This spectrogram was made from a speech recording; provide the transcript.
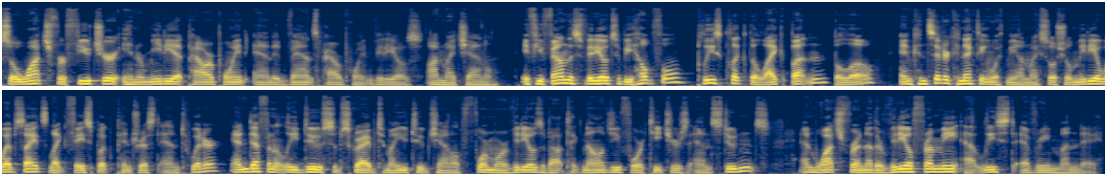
So watch for future intermediate PowerPoint and advanced PowerPoint videos on my channel. If you found this video to be helpful, please click the like button below and consider connecting with me on my social media websites like Facebook, Pinterest, and Twitter. And definitely do subscribe to my YouTube channel for more videos about technology for teachers and students and watch for another video from me at least every Monday.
